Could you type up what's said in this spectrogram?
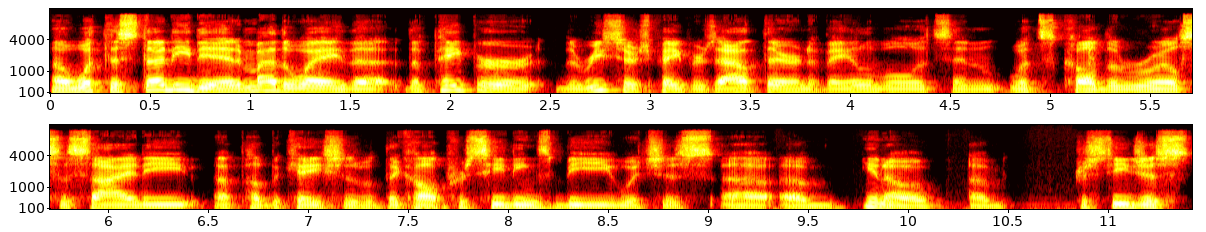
uh, what the study did, and by the way, the the paper, the research paper is out there and available. It's in what's called the Royal Society uh, publications, what they call Proceedings B, which is uh, a you know a prestigious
